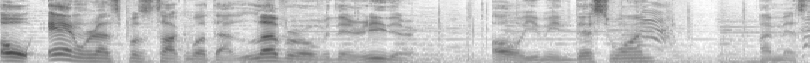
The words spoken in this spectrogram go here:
Oh, and we're not supposed to talk about that lever over there either. Oh, you mean this one? I missed.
